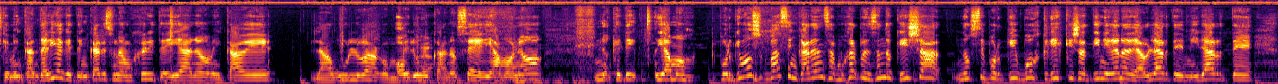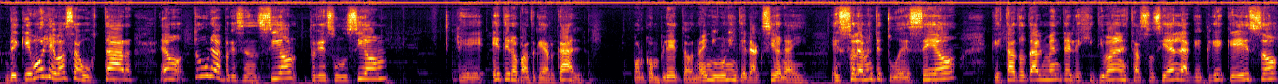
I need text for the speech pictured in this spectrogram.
Que me encantaría que te encares una mujer y te diga, no, me cabe la vulva con peluca, no sé, digamos, no, no, que te, digamos, porque vos vas a encarar a esa mujer pensando que ella, no sé por qué vos crees que ella tiene ganas de hablarte, de mirarte, de que vos le vas a gustar, digamos, toda una presunción, presunción eh, heteropatriarcal por completo, no hay ninguna interacción ahí. Es solamente tu deseo que está totalmente legitimado en esta sociedad en la que cree que eso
